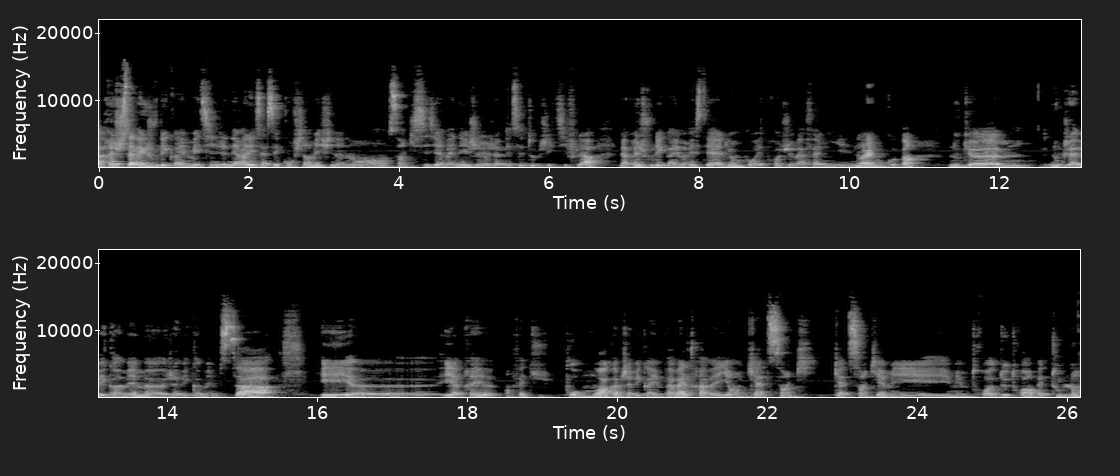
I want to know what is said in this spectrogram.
après, je savais que je voulais quand même médecine générale et ça s'est confirmé finalement en 5 6e année, j'avais cet objectif-là. Mais après, je voulais quand même rester à Lyon pour être proche de ma famille et de Ouais. mon copain. Donc, euh, donc j'avais quand même euh, j'avais quand même ça. Et, euh, et après, en fait, pour moi, comme j'avais quand même pas mal travaillé en 4, 5, 4, 5e et, même 3, 2, 3, en fait, tout le long,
